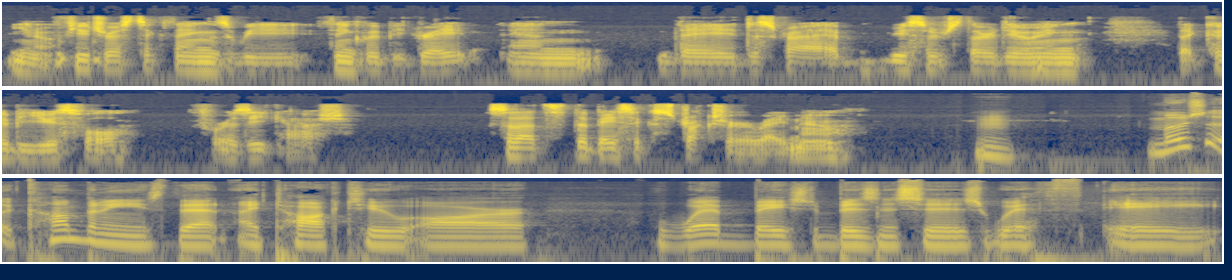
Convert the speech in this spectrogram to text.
you know, futuristic things we think would be great, and they describe research they're doing that could be useful for Zcash. So that's the basic structure right now. Hmm. Most of the companies that I talk to are web based businesses with a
